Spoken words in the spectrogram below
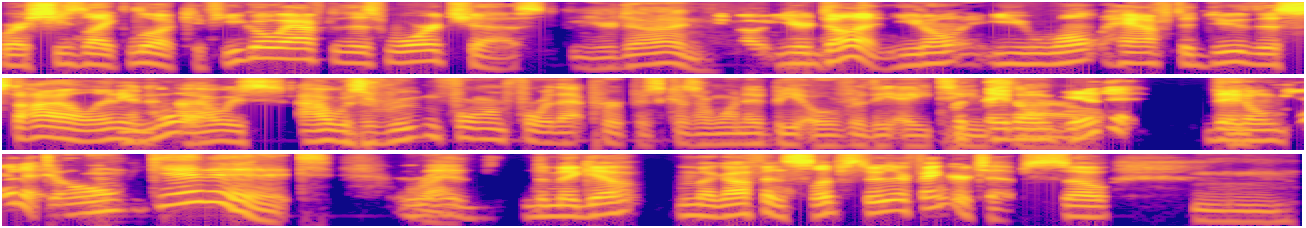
where she's like, look, if you go after this war chest, you're done. you know, you're done. You don't, you won't have to do this style And anymore. I was I was rooting for him for that purpose because I wanted to be over the team. they don't get it. They, They don't get it. Don't get it. Right. The, the McGuff- MacGuffin slips through their fingertips. So Mhm.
